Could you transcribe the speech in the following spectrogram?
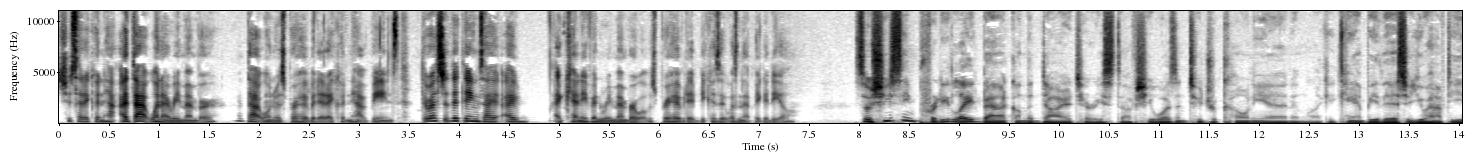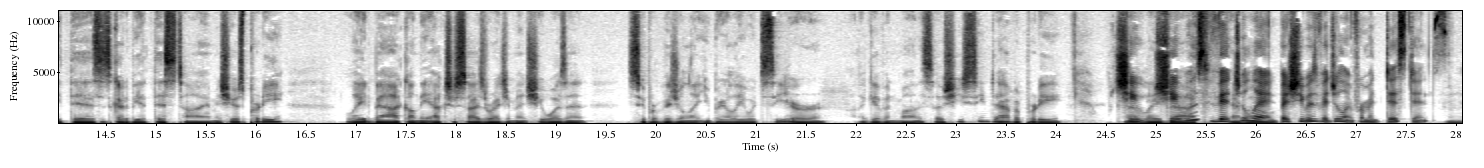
She said I couldn't have that one. I remember that one was prohibited. I couldn't have beans. The rest of the things I I, I can't even remember what was prohibited because it wasn't that big a deal. So she seemed pretty laid back on the dietary stuff. She wasn't too draconian and like it can't be this or you have to eat this. It's got to be at this time. And she was pretty laid back on the exercise regimen. She wasn't super vigilant. You barely would see her on a given month. So she seemed to have a pretty She she back was vigilant, but she was vigilant from a distance. Mm.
